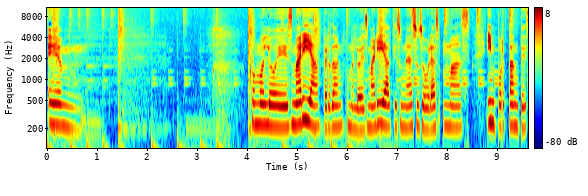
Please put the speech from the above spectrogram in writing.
em, como lo es María, perdón, como lo es María, que es una de sus obras más importantes,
